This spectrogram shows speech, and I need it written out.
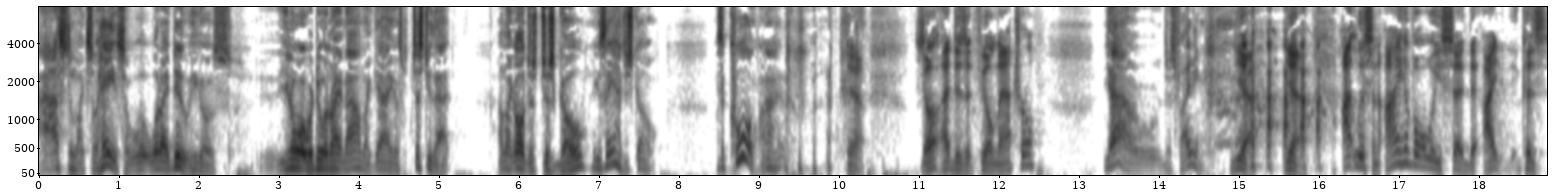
I asked him like, "So hey, so what, what do I do?" He goes, "You know what we're doing right now?" I'm like, "Yeah." He goes, "Just do that." I'm like, "Oh, just just go." He goes, "Yeah, just go." Was like, "Cool, all right." Yeah. Well, uh, does it feel natural? yeah, just fighting. Yeah, yeah. I listen. I have always said that I because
